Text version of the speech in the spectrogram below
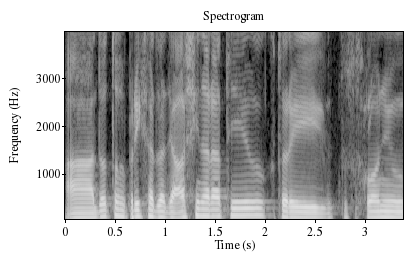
a do toho prichádza ďalší narratív, ktorý tu skloňujú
